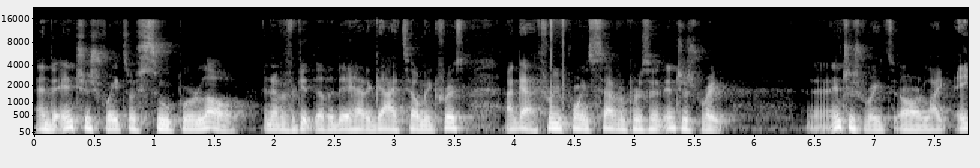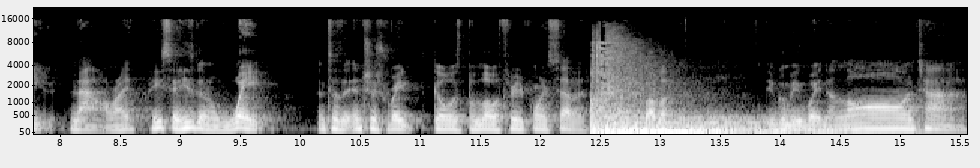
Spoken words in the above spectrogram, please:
and the interest rates are super low. I never forget the other day I had a guy tell me, Kris, I got a 3.7% interest rate. Uh, interest rates are like eight now, right? He said he's gonna wait until the interest rate goes below 3.7. Bubba, gonna be waiting a long time.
